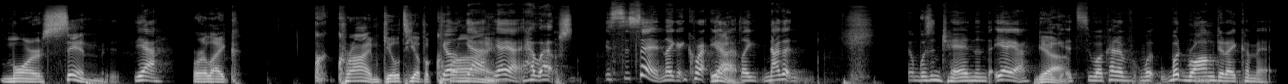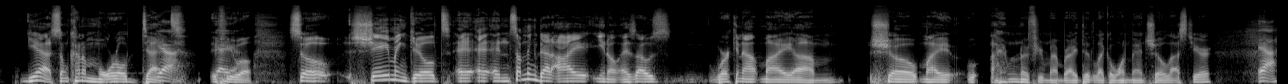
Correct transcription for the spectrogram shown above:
more sin yeah. or like c- crime, guilty of a Guilt- crime. Yeah, yeah, yeah. How, how- it's the sin. Like, correct. Yeah, Yeah. like not. It wasn't Chen and yeah, yeah, Yeah. Like, it's what kind of what what wrong did I commit? yeah, some kind of moral debt, Yeah. If Yeah, you yeah. will. So shame and guilt, and, and something that I, you know, as I was working out my um, show, my I don't know if you remember, I did like a one man show last year Yeah,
